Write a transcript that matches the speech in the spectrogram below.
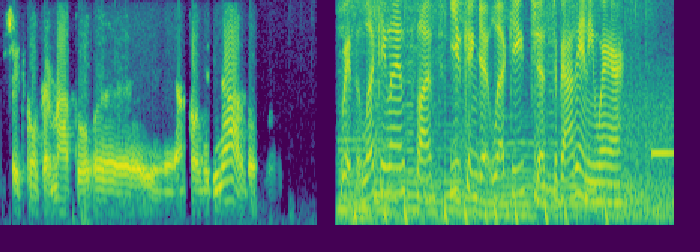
Si è confermato eh, Antonio Di Nardo. With the Lucky Land slots, you can get lucky just about anywhere.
